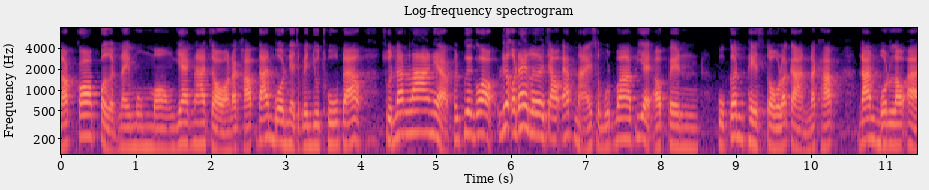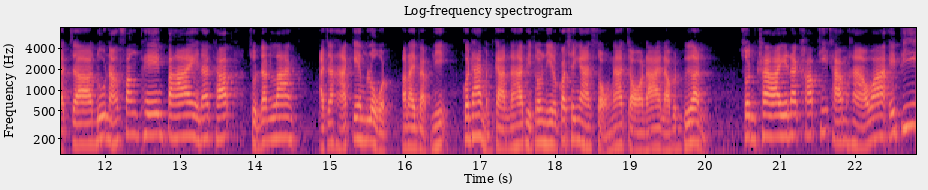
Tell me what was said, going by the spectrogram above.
แล้วก็เปิดในมุมมองแยกหน้าจอนะครับ ด้านบนเนี่ยจะเป็น YouTube แล้ว ส่วนด้านล่างเนี่ยเพื่อนๆก็เลือกเอาได้เลยจะเอาแอปไหนสมมุติว่าพี่ใหญ่เอาเป็น Google Play Store ล้วกันนะครับด้านบนเราอาจจะดูหนังฟังเพลงไปนะครับ ส่วนด้านล่างอาจจะหาเกมโหลดอะไรแบบนี้ ก็ได้เหมือนกันนะฮะเพียงเท่านี้เราก็ใช้งาน 2 หน้าจอได้แล้วเพื่อนๆ ส่วนใครนะครับที่ถามหาว่าเอ้พี่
